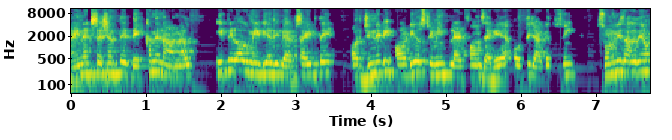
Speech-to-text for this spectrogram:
9x ਸੈਸ਼ਨ ਤੇ ਦੇਖਣ ਦੇ ਨਾਲ ਨਾਲ ਈਪੀਲੌਗ ਮੀਡੀਆ ਦੀ ਵੈਬਸਾਈਟ ਤੇ ਔਰ ਜਿੰਨੇ ਵੀ ਆਡੀਓ ਸਟ੍ਰੀਮਿੰਗ ਪਲੇਟਫਾਰਮਸ ਹੈਗੇ ਆ, ਉੱਥੇ ਜਾ ਕੇ ਤੁਸੀਂ ਸੁਣ ਵੀ ਸਕਦੇ ਹੋ।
